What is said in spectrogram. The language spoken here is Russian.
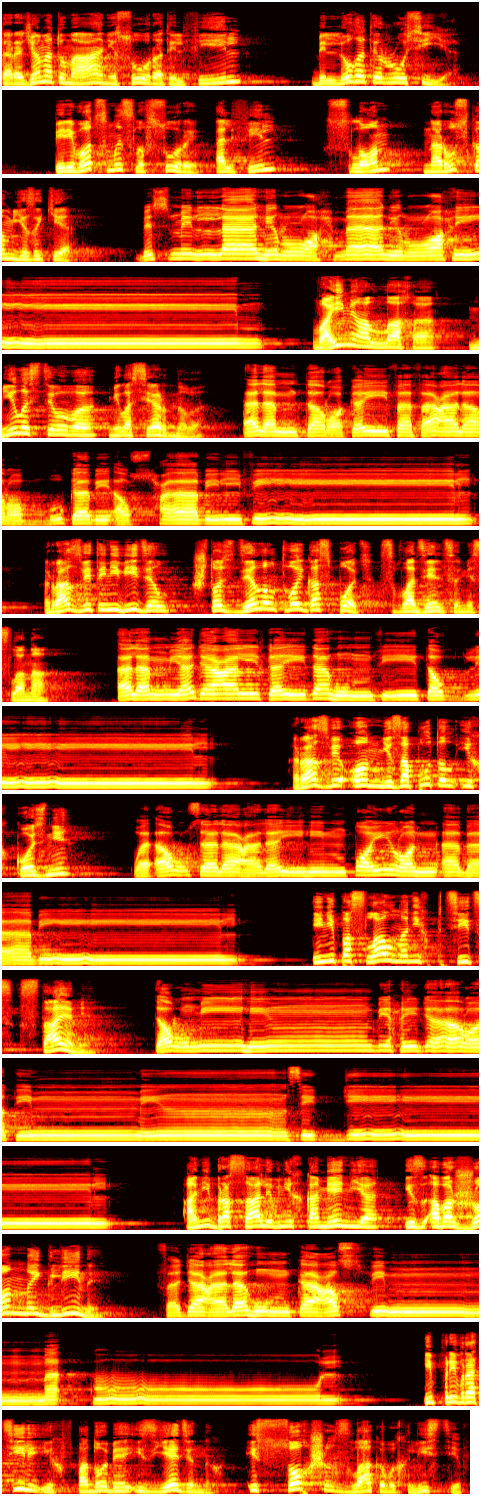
ترجمة معاني سورة الفيل باللغة الروسية. Перевод смыслов суры Аль-Филь «Слон» на русском языке. بسم الله الرحمن الرحيم Во имя Аллаха, милостивого, милосердного. ألم تر كيف فعل ربك بأصحاب الفيل Разве ты не видел, что сделал твой Господь с владельцами слона? ألم يجعل كيدهم في تضليل Разве Он не запутал их козни وأرسل عليهم طيرا أبابيل и не послал на них птиц стаями, ترميهم بحجارة من سجيل они бросали в них каменья из обожженной глины, فجعلهم كعصف مأكول и превратили их в подобие изъеденных, иссохших злаковых листьев.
